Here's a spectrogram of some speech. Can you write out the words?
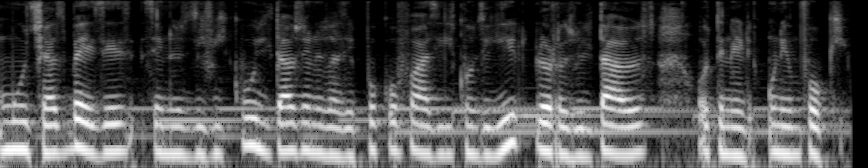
muchas veces se nos dificulta o se nos hace poco fácil conseguir los resultados o tener un enfoque.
